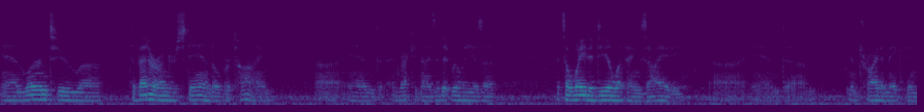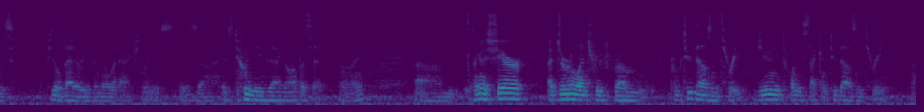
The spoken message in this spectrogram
and learned to, uh, to better understand over time uh, and, and recognize that it really is a, it's a way to deal with anxiety uh, and, um, and try to make things feel better, even though it actually is is uh, is doing the exact opposite. All right. Um, so I'm going to share a journal entry from from 2003, June 22nd, 2003, uh,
